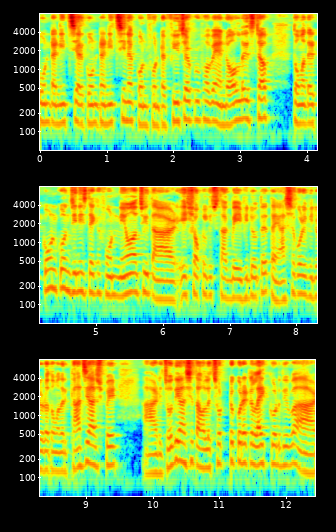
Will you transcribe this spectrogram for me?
কোনটা নিচ্ছি আর কোনটা নিচ্ছি না, কোন ফোনটা ফিউচার প্রুফ হবে অ্যান্ড অল দ্য স্টাফ তোমাদের কোন কোন জিনিস দেখে ফোন নেওয়া উচিত আর এই সকল কিছু থাকবে এই ভিডিওতে তাই আশা করি ভিডিওটা তোমাদের কাজে আসবে। আর যদি আসে তাহলে ছোট্ট করে একটা লাইক করে দিবা, আর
